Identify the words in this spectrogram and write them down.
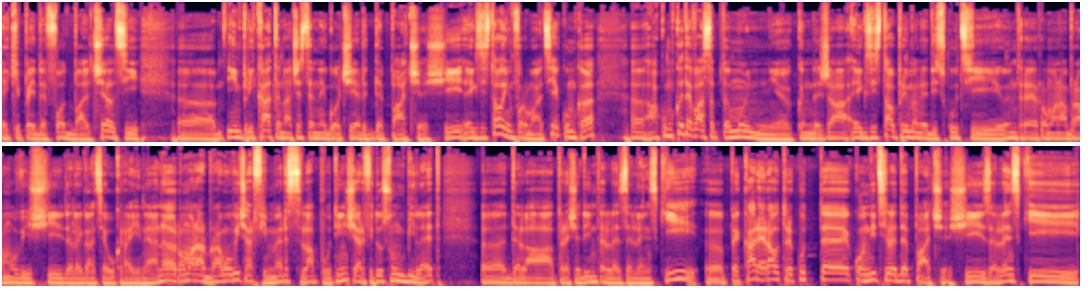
echipei de fotbal Chelsea, uh, implicat în aceste negocieri de pace. Și exista o informație cum că uh, acum câteva săptămâni, când deja existau primele discuții între Roman Abramovici și delegația ucraineană, Roman Abramovici ar fi mers la Putin și ar fi dus un bilet de la președintele Zelenski pe care erau trecute condițiile de pace și Zelenski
